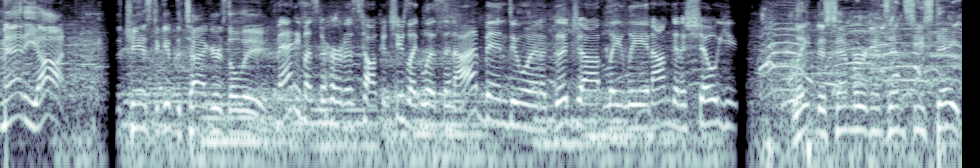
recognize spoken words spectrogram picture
Maddie Ott. The chance to give the Tigers the lead. Maddie must have heard us talking. She was like, listen, I've been doing a good job lately, and I'm going to show you. Late December against NC State.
